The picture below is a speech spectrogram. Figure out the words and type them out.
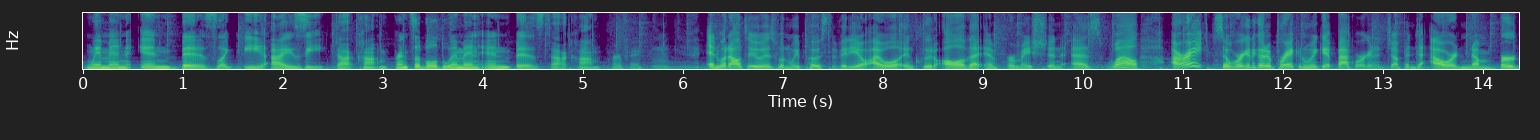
Women in Biz, like B I Z dot com. Principled Women in Biz dot com. Perfect. And what I'll do is when we post the video, I will include all of that information as well. All right, so we're going to go to break, and when we get back, we're going to jump into our number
